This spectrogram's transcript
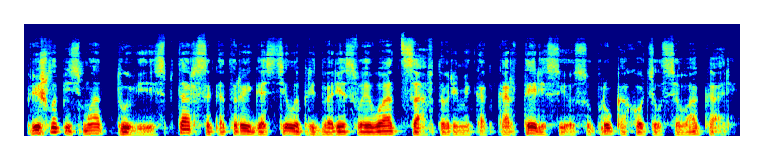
Пришло письмо от Туви из Птарса, которая гостила при дворе своего отца, в то время как Картерис, ее супруг, охотился в Акаре.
